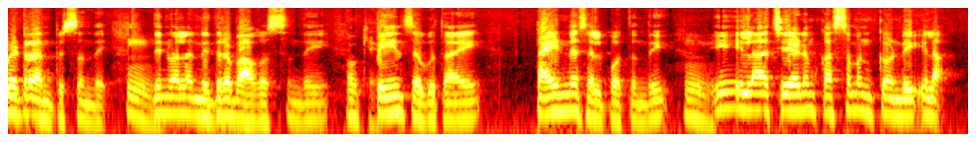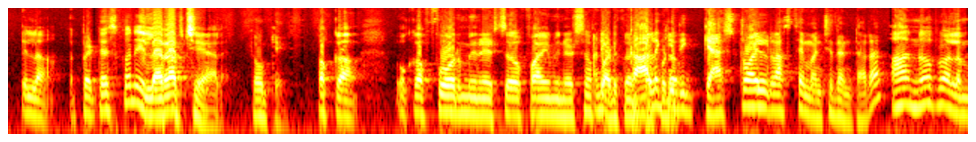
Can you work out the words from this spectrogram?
బెటర్ అనిపిస్తుంది. దీనివల్ల నిద్ర బాగా వస్తుంది. పెయిన్స్ తగ్గుతాయి టైర్డ్నెస్ వెళ్ళిపోతుంది. ఇలా చేయడం కష్టం అనుకోండి ఇలా ఇలా పెట్టేసుకొని ఇలా రబ్ చేయాలి. ఓకే. ఒక ఒక ఫోర్ మినిట్స్ ఫైవ్ మినిట్స్ కాళ్ళకి పడుకునేటప్పుడు ఇది క్యాస్టర్ ఆయిల్ రాస్తే మంచిదంటారా? నో ప్రాబ్లం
